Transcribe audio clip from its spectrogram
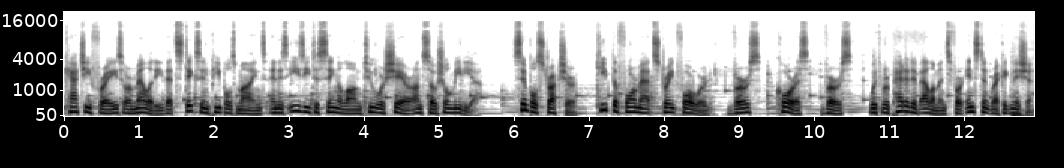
catchy phrase or melody that sticks in people's minds and is easy to sing along to or share on social media. Simple structure keep the format straightforward verse, chorus, verse, with repetitive elements for instant recognition.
